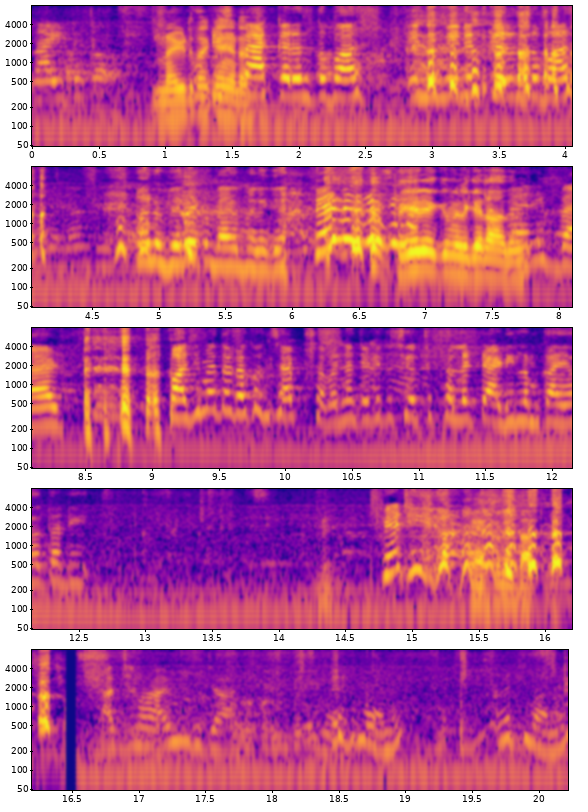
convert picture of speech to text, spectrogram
ਨਾਈਟ ਨਾਈਟ ਦਾ ਘੈਂਟ। ਪੈਕ ਕਰਨ ਤੋਂ ਬਾਅਦ ਇੰਨੀ ਮਿਹਨਤ ਕਰਨ ਤੋਂ ਬਾਅਦ। ਤੁਹਾਨੂੰ ਫਿਰ ਇੱਕ ਬੈਗ ਮਿਲ ਗਿਆ। ਫਿਰ ਮਿਲ ਗਿਆ ਫੇਰ ਇੱਕ ਮਿਲ ਗਿਆ ਰਾਤ ਨੂੰ। ਵੈਰੀ ਬੈਡ ਭਾਜੀ ਮੈਂ ਤੁਹਾਡਾ ਕਨਸੈਪਟ ਸਮਝਣਾ ਜਿਹੜੀ ਤੁਸੀਂ ਉੱਥੇ ਥੱਲੇ ਟੈਡੀ ਲਮਕਾਏ ਹੋ ਤੁਹਾਡੀ ਫਿਰ ਠੀਕ ਆ। ਫੈਸਲੇ ਦੱਸ ਅੱਛਾ ਹੈ ਮੇਰੀ ਜਾਨ ਫਿਰ ਜਮਾਨੇ ਫਿਰ ਜਮਾਨੇ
